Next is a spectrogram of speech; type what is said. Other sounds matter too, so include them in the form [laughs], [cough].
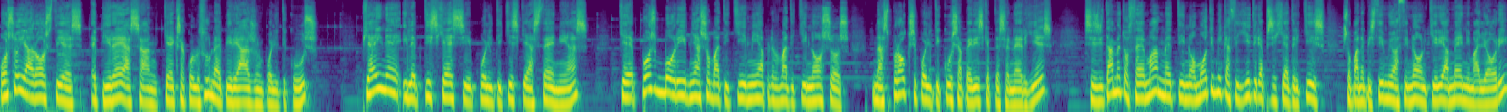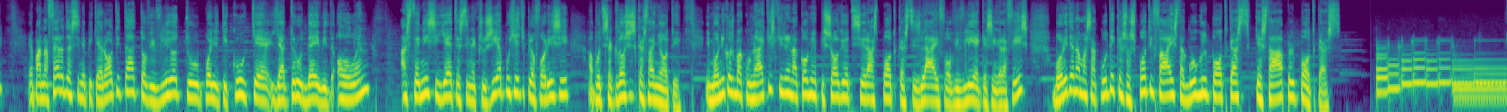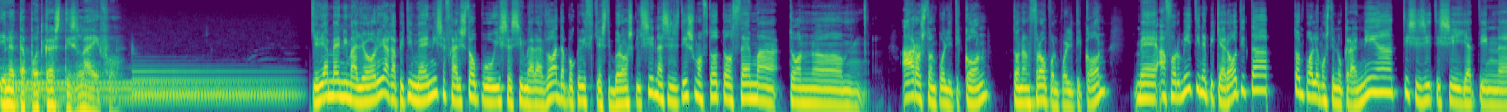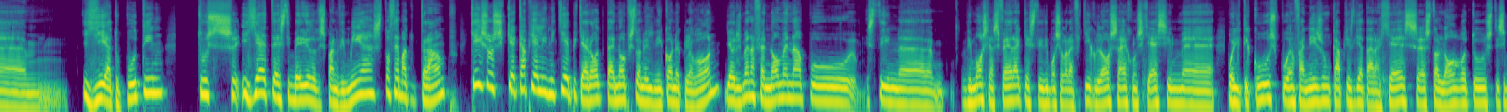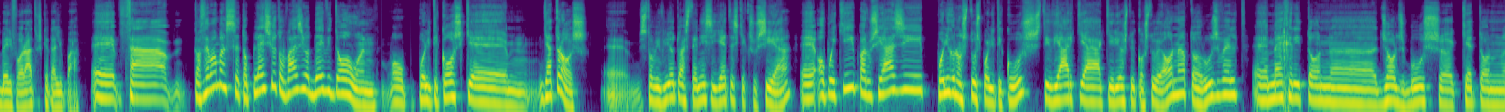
πόσο οι αρρώστιες επηρέασαν και εξακολουθούν να επηρεάζουν πολιτικούς, ποια είναι η λεπτή σχέση πολιτικής και ασθένειας και πώς μπορεί μια σωματική, μια πνευματική νόσος να σπρώξει πολιτικούς σε απερίσκεπτες ενέργειες. Συζητάμε το θέμα με την ομότιμη καθηγήτρια ψυχιατρικής στο Πανεπιστήμιο Αθηνών, κυρία Μένη Μαλιόρη, επαναφέροντας στην επικαιρότητα το βιβλίο του πολιτικού και γιατρού David Owen, ασθενείς ηγέτες στην εξουσία που είχε κυκλοφορήσει από τις εκδόσεις Καστανιώτη. Η Μονίκος Μπακουνάκης και είναι ένα ακόμη επεισόδιο της σειράς podcast της Life βιβλία και συγγραφής. Μπορείτε να μας ακούτε και στο Spotify, στα Google Podcasts και στα Apple Podcasts. Είναι τα podcast της Life. Κυρία Μένη Μαλιόρη, αγαπητή Μένη, σε ευχαριστώ που είσαι σήμερα εδώ, ανταποκρίθηκε στην πρόσκληση να συζητήσουμε αυτό το θέμα των ε, άρρωστων πολιτικών, των ανθρώπων πολιτικών, με αφορμή την επικαιρότητα, τον πόλεμο στην Ουκρανία, τη συζήτηση για την ε, υγεία του Πούτιν, τους ηγέτες στην περίοδο της πανδημίας, το θέμα του Τραμπ και ίσως και κάποια ελληνική επικαιρότητα εν ώψη των ελληνικών εκλογών για ορισμένα φαινόμενα που στην ε, δημόσια σφαίρα και στη δημοσιογραφική γλώσσα έχουν σχέση με πολιτικούς που εμφανίζουν κάποιες διαταραχές ε, στο λόγο τους, στη συμπεριφορά τους κτλ. Ε, θα, το θέμα μας το πλαίσιο το βάζει ο David Owen, ο πολιτικός και γιατρός ε, στο βιβλίο του «Ασθενείς ηγέτες και εξουσία» ε, όπου εκεί παρουσιάζει πολύ γνωστούς πολιτικούς στη διάρκεια κυρίως του 20ου αιώνα από τον Ρούσβελτ ε, μέχρι τον George Bush και τον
